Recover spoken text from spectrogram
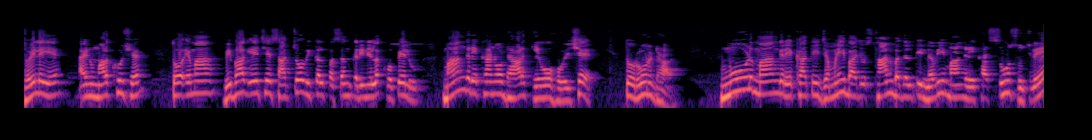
જોઈ લઈએ આ એનું માળખું છે. તો એમાં વિભાગ એ છે, સાચો વિકલ્પ પસંદ કરીને લખો. પેલું, માંગ રેખાનો ઢાળ કેવો હોય છે? તો ઋણ ઢાળ. મૂળ માંગ રેખાથી જમણી બાજુ સ્થાન બદલતી નવી માંગ રેખા શું સૂચવે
